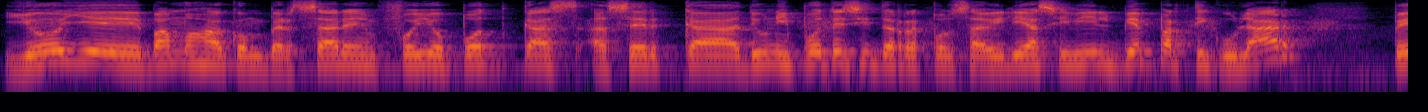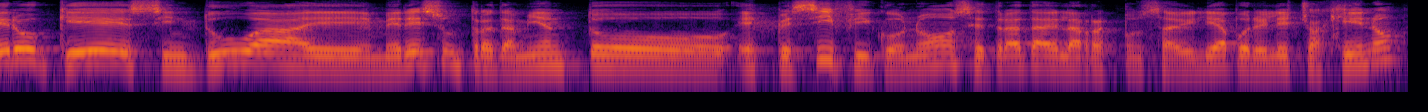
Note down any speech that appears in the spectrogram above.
y hoy eh, vamos a conversar en Follo Podcast acerca de una hipótesis de responsabilidad civil bien particular, pero que sin duda eh, merece un tratamiento específico, ¿no? Se trata de la responsabilidad por el hecho ajeno,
